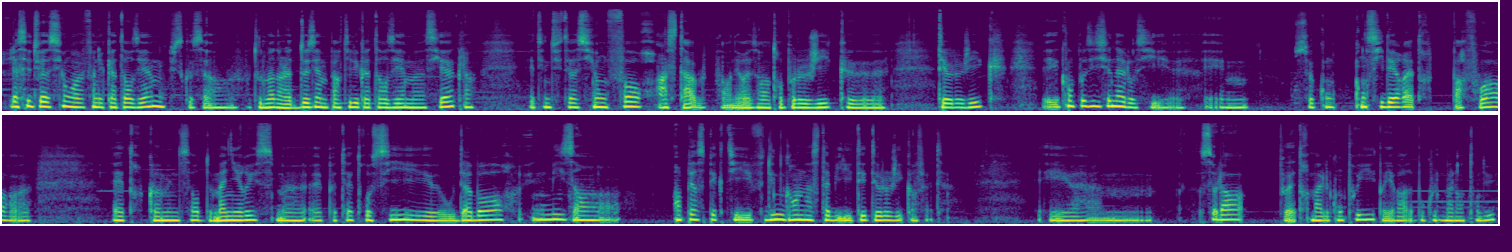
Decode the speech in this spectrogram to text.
la situation fin du XIVe, puisque ça, tout de même dans la deuxième partie du XIVe siècle, est une situation fort instable pour des raisons anthropologiques, euh, théologiques et compositionnelles aussi. Et ce qu'on considère être parfois euh, être comme une sorte de maniérisme est peut-être aussi, euh, ou d'abord, une mise en, perspective d'une grande instabilité théologique en fait. Et euh, cela peut être mal compris, il peut y avoir beaucoup de malentendus.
